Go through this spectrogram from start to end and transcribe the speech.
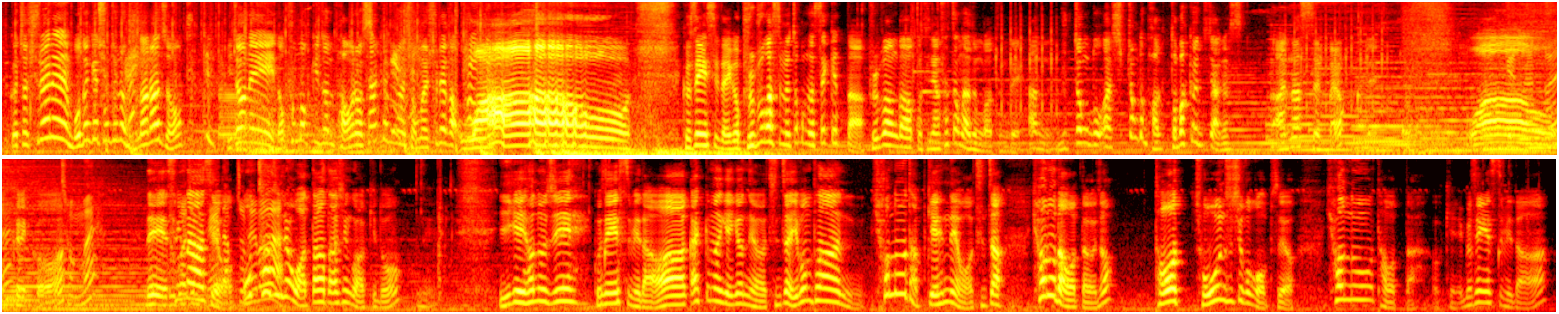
그렇죠 슈레는 모든 게 통틀어 무난하죠. 이전에 너프 먹기 전 방어라고 생각해보면 정말 슈레가 와우. 고생했습니다. 이거 불부 갔으면 조금 더 셌겠다. 불부 안 가갖고 그냥 살짝 낮은 것 같은데. 한 6 정도 한 10 정도 바, 더 바뀌었지 않았, 않았을까요? 네. 와우? 크리커 정말? 네 생각하세요. 해봐. 찾으려고 왔다 갔다 하신 것 같기도. 네. 이게 현우지 고생했습니다. 와 깔끔하게 이겼네요. 진짜 이번 판 현우답게 했네요. 진짜 현우 나왔다 그죠? 더 좋은 수식어가 없어요. 현우 다웠다. 오케이 고생했습니다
